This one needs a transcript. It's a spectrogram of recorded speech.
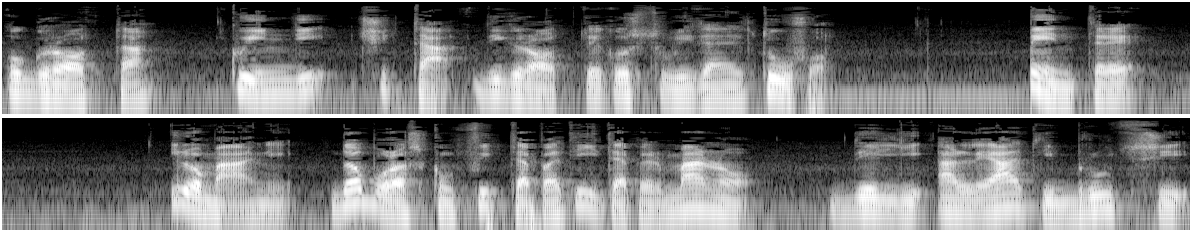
o grotta, quindi città di grotte costruita nel tufo. Mentre i romani, dopo la sconfitta patita per mano degli alleati Bruzzi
